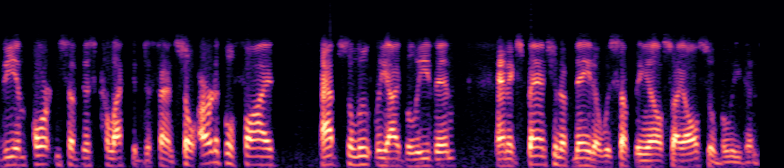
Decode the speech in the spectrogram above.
the importance of this collective defense. So, Article 5, absolutely, I believe in. And expansion of NATO is something else I also believe in.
